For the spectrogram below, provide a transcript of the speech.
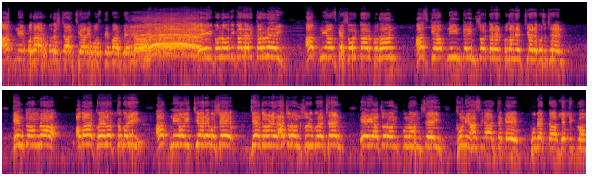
আপনি প্রধান উপদেষ্টার চেয়ারে বসতে পারতেন না। এই গণ অধিকারের কারণেই আপনি আজকে সরকার প্রধান আজকে আপনি ইন্টারিম সরকারের প্রধানের চেয়ারে বসেছেন। কিন্তু আমরা অবাক হয়ে লক্ষ্য করি আপনি ওই চেয়ারে বসে যে ধরনের আচরণ শুরু করেছেন এই আচরণ কোন অংশেই খুনি হাসিনার থেকে খুব একটা ব্যতিক্রম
